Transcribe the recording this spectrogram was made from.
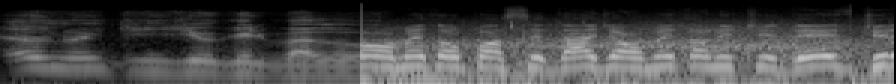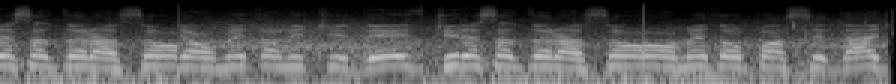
Eu não entendi o que ele falou. Aumenta a opacidade, aumenta a nitidez, tira a saturação, aumenta a nitidez, tira a saturação, aumenta a opacidade.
